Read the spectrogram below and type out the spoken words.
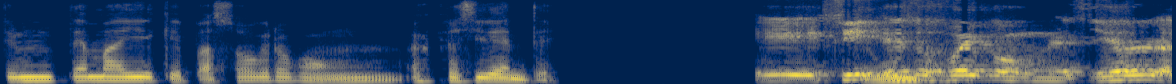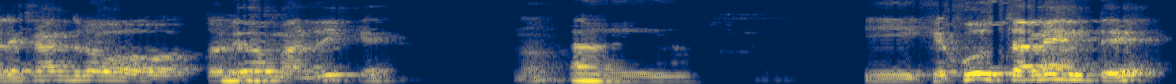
Tiene un tema ahí que pasó, creo, con un expresidente. Eh, sí, sí, eso fue con el señor Alejandro Toledo Manrique, ¿no? Ay. Y que justamente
